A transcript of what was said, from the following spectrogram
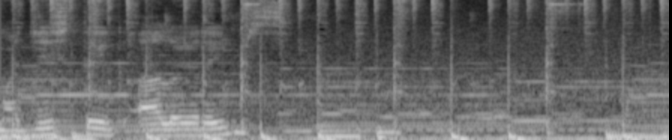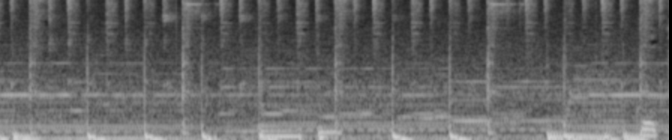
Majestic alloy rims. Quick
